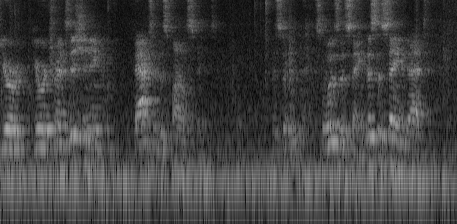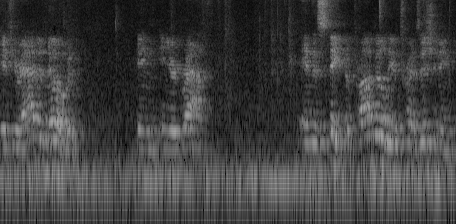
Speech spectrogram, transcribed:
you're, you're transitioning back to this final state. So, so what is this saying? This is saying that if you're at a node in, in your graph, in this state, the probability of transitioning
